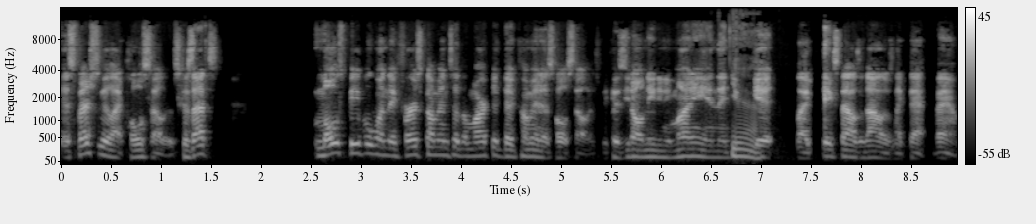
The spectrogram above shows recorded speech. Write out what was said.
especially like wholesalers, because that's most people when they first come into the market, they come in as wholesalers because you don't need any money, and then you Yeah. get like six thousand dollars like that, bam,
